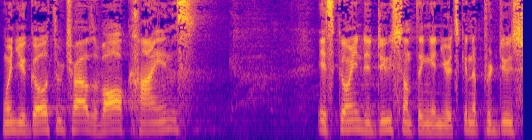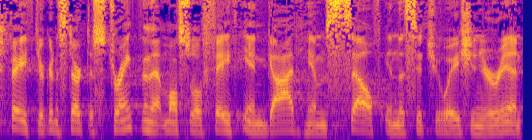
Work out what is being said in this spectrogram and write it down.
When you go through trials of all kinds, it's going to do something in you. It's going to produce faith. You're going to start to strengthen that muscle of faith in God himself in the situation you're in.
